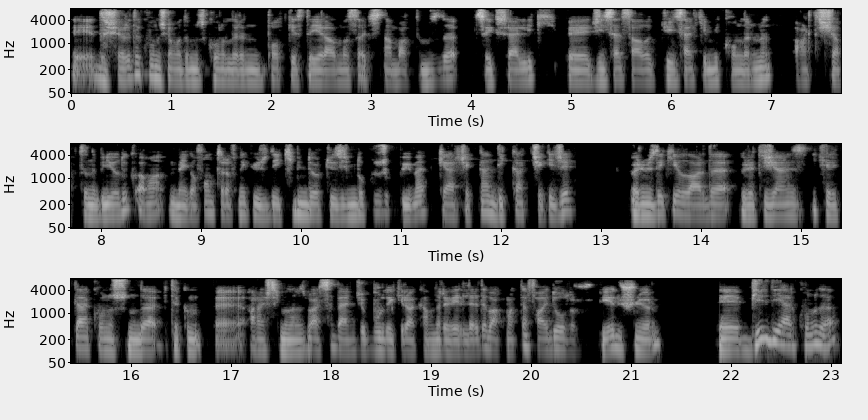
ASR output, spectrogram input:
e, dışarıda konuşamadığımız konuların podcast'te yer alması açısından baktığımızda seksüellik ve cinsel sağlık, cinsel kimlik konularının artış yaptığını biliyorduk ama Megafon tarafındaki %2429'luk büyüme gerçekten dikkat çekici. Önümüzdeki yıllarda üreteceğiniz içerikler konusunda bir takım e, araştırmalarınız varsa bence buradaki rakamlara, verilere de bakmakta fayda olur diye düşünüyorum. E, bir diğer konu da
